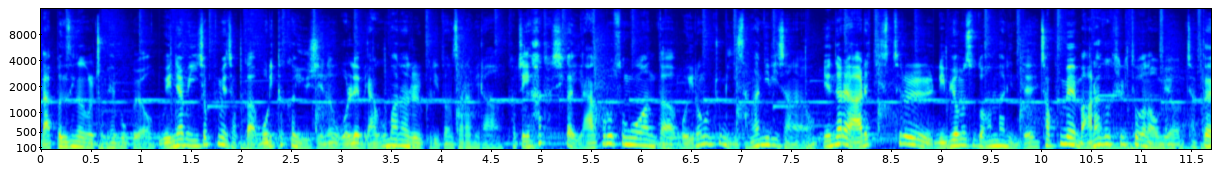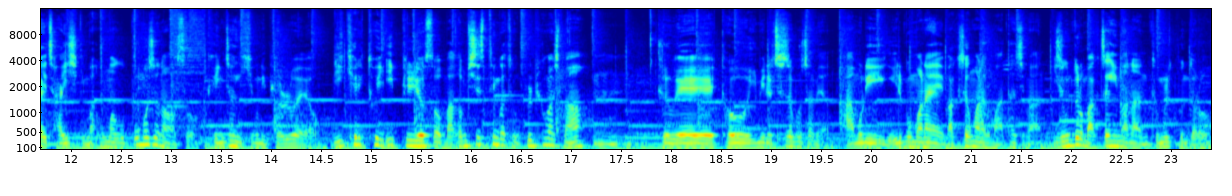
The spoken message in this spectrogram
나쁜 생각을 좀 해보고요. 왜냐면 이 작품의 작가 모리타카 유지는 원래 야구 만화를 그리던 사람이라 갑자기 하타 씨가 야구로 성공한다 뭐 이런 건 좀 이상한 일이잖아요. 옛날에 아르티스트를 리뷰하면서도 한 말인데 작품에 만화가 캐릭터가 나오면 작가의 자의식이 마구마구 뿜어져 나와서 굉장히 기분이 별로예요. 네 캐릭터 입 빌려서 마감 시스템 같은 거 불평하지 마. 음, 그 외에 더 의미를 찾아보자면 아무리 일본 만화에 막장 만화가 많다지만 이 정도로 막장이 만화는 드물 뿐더러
